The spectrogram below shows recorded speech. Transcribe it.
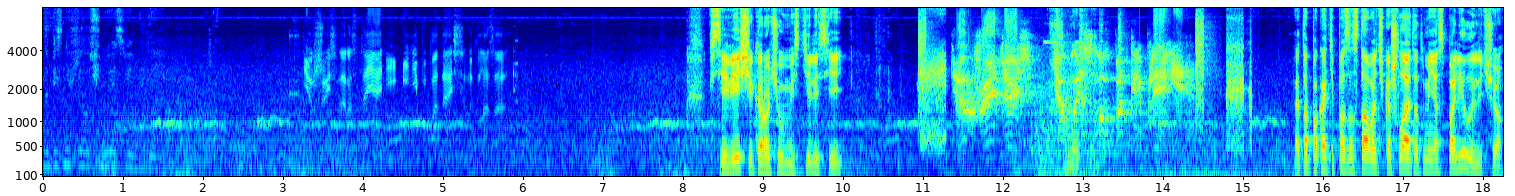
Но без них я очень уязвима, Луи. Держись на расстоянии и не попадайся на глаза. Все вещи, короче, уместились ей. Это пока типа заставочка шла, этот меня спалил или чё?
